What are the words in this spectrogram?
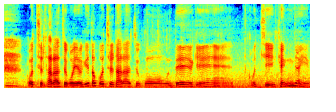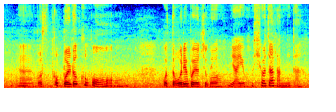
꽃을 달아주고 여기도 꽃을 달아주고 근데 여기 꽃이 굉장히 어, 꽃, 꽃볼도 크고 꽃도 오래 보여주고 이 아이 효자랍니다.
